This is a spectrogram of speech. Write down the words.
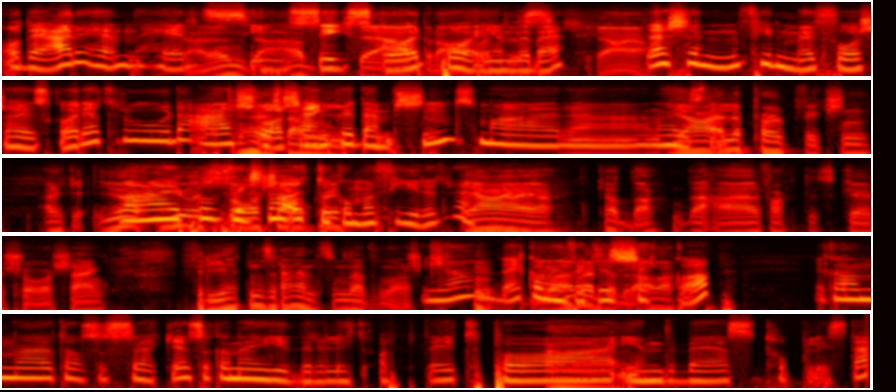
og det er en helt Det er en- det er- sinnssyk det er score bra, på faktisk. IMDb. Ja, ja. Det er sjelden filmer får så høy score. Jeg tror det er høyeste Shawshank. Redemption som har uh, den ja, eller Pulp Fiction. Er ikke? Jo, Nei, jo, Pulp Fiction er 8,4, tror jeg. Ja, ja, ja. Kødda. Det er faktisk uh, Shawshank. Frihetens regn, som det heter på norsk. Ja, det kan vi faktisk bra, sjekke opp. Jeg kan eh, ta oss og søke, så kan jeg gi dere litt update på uh, IMDbs toppliste.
